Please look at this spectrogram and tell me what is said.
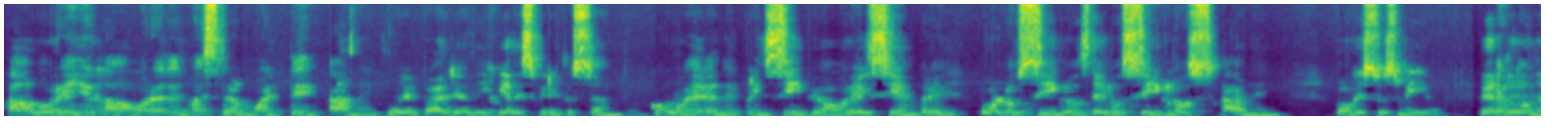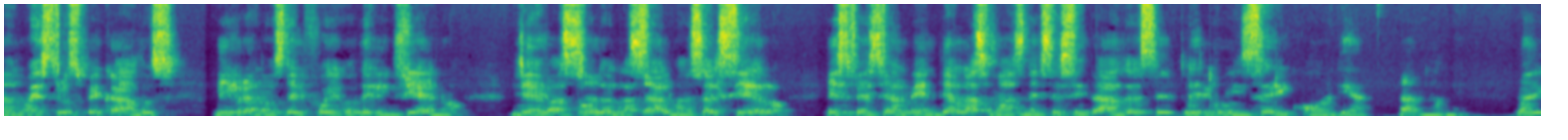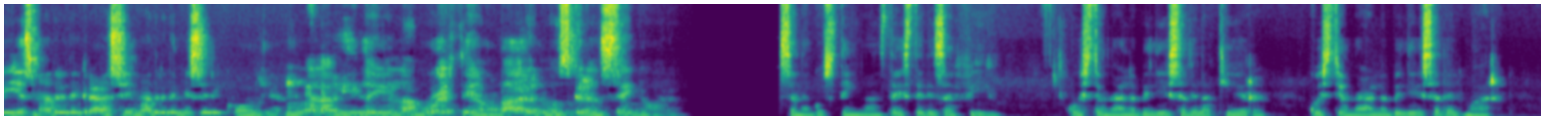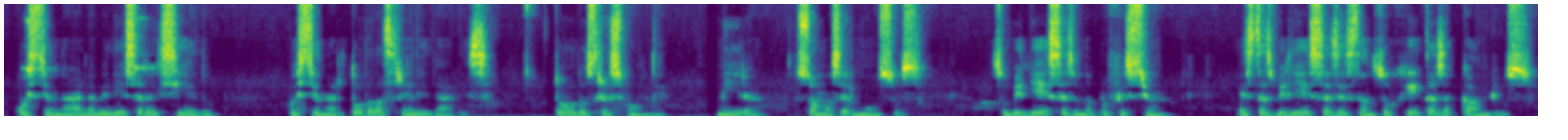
ahora y en la hora de nuestra muerte. Amén. Gloria al Padre, al Hijo y al Espíritu Santo. Como era en el principio, ahora y siempre, por los siglos de los siglos. Amén. Oh Jesús mío, perdona nuestros pecados, líbranos del fuego del infierno, lleva todas las almas al cielo, especialmente a las más necesitadas de tu, de tu misericordia. Amén. María es Madre de Gracia y Madre de Misericordia. En la vida y en la muerte, amparanos, Gran Señora. San Agustín lanza este desafío. Cuestionar la belleza de la tierra, cuestionar la belleza del mar, cuestionar la belleza del cielo, cuestionar todas las realidades. Todos responden, mira, somos hermosos. Su belleza es una profesión. Estas bellezas están sujetas a cambios.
